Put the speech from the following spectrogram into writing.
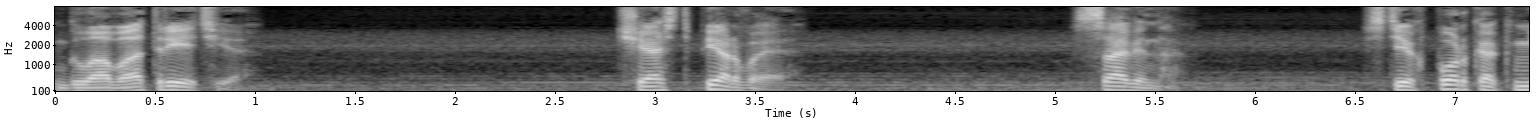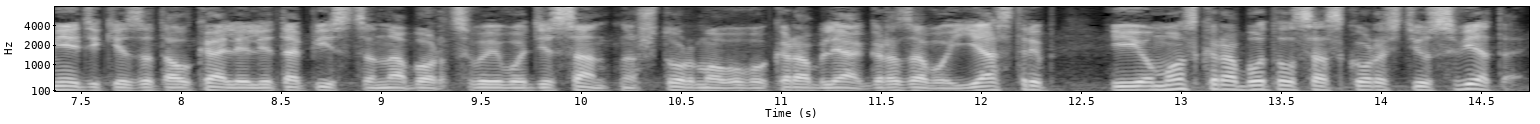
Глава третья. Часть первая. Савина. С тех пор, как медики затолкали летописца на борт своего десантно-штурмового корабля «Грозовой ястреб», ее мозг работал со скоростью света,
